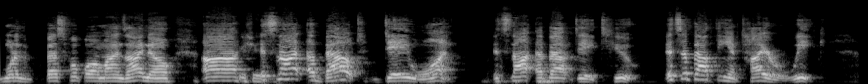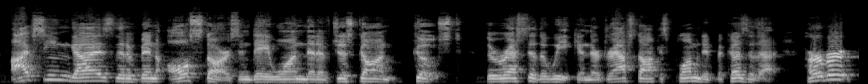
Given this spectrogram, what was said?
one of the best football minds I know. Uh, it's it. not about day one. It's not about day two. It's about the entire week. I've seen guys that have been all stars in day one that have just gone ghost the rest of the week, and their draft stock has plummeted because of that. Herbert,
